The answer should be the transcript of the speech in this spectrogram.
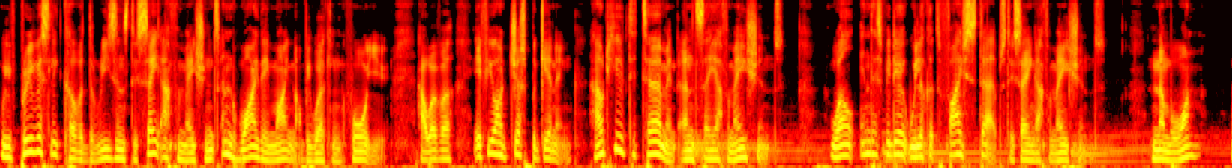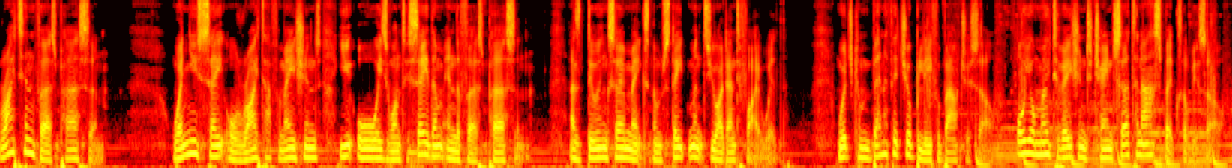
We've previously covered the reasons to say affirmations and why they might not be working for you. However, if you are just beginning, how do you determine and say affirmations? Well, in this video we look at 5 steps to saying affirmations. Number 1. Write in first person. When you say or write affirmations, you always want to say them in the first person, as doing so makes them statements you identify with which can benefit your belief about yourself, or your motivation to change certain aspects of yourself.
